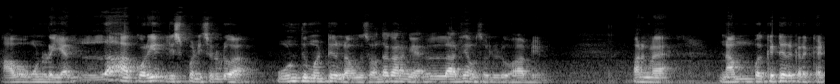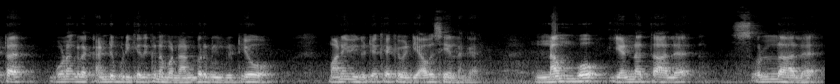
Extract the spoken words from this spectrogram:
அவள் உன்னுடைய எல்லா குறையும் லிஸ்ட் பண்ணி சொல்லிடுவா. உண்டு மட்டும் இல்லை அவங்க சொந்தக்காரங்க எல்லாத்தையும் அவன் சொல்லிவிடுவா அப்படின்னு. பாருங்களேன் நம்ம கிட்ட இருக்கிற கெட்ட குணங்களை கண்டுபிடிக்கிறதுக்கு நம்ம நண்பர்கள்கிட்டயோ மனைவிகிட்டயோ கேட்க வேண்டிய அவசியம் இல்லைங்க. நம்ம எண்ணத்தால் சொல்லால்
